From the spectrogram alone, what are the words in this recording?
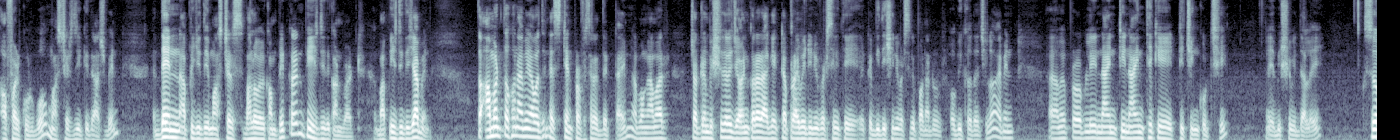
অফার করব মাস্টার্স ডিগ্রিতে আসবেন। দেন আপনি যদি মাস্টার্স ভালোভাবে কমপ্লিট করেন পিএইচডিতে কনভার্ট বা পিএইচডিতে যাবেন। তো আমার তখন আমি আওয়াজ assistant professor at that time এবং আমার চট্টগ্রাম বিশ্ববিদ্যালয়ে জয়েন করার আগে একটা প্রাইভেট ইউনিভার্সিটিতে একটা বিদেশি ইউনিভার্সিটি পড়ানোর অভিজ্ঞতা ছিল। আই মিন আমি প্রবলি নাইনটি নাইন থেকে টিচিং করছি বিশ্ববিদ্যালয়ে। সো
